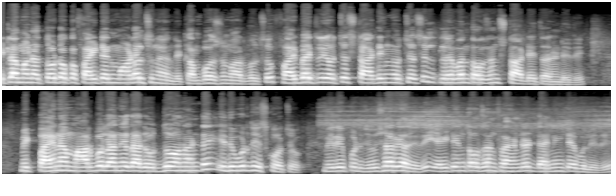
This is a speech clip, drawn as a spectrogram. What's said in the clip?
ఇట్లా మన తోట ఒక ఫైవ్ టెన్ మోడల్స్ ఉన్నాయండి composed marbles five by three వచ్చేసి స్టార్టింగ్ వచ్చేసి లెవెన్ థౌసండ్ స్టార్ట్ అవుతుందండి ఇది. మీకు పైన మార్బుల్ అనేది అది వద్దు అని అంటే ఇది కూడా తీసుకోవచ్చు. మీరు ఇప్పుడు చూశారు కదా ఇది eighteen thousand five hundred dining table ఇది.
